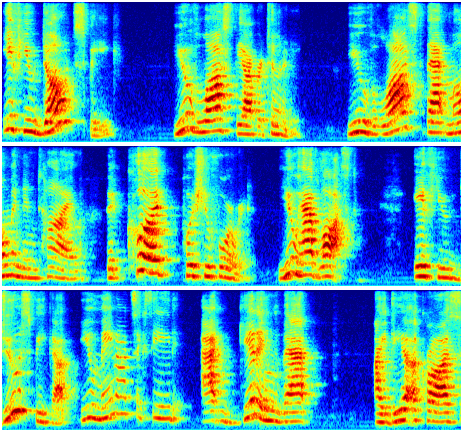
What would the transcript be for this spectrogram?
If you don't speak, you've lost the opportunity. You've lost that moment in time that could push you forward you have lost. If you do speak up, you may not succeed at getting that idea across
